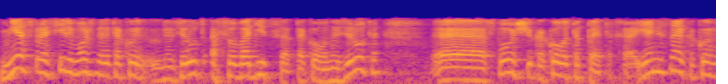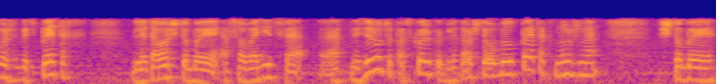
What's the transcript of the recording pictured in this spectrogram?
Мне спросили, можно ли такой назирут освободиться от такого назирута э, с помощью какого-то петаха. Я не знаю, какой может быть петах для того, чтобы освободиться от назирута, поскольку для того, чтобы был петах, нужно, чтобы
